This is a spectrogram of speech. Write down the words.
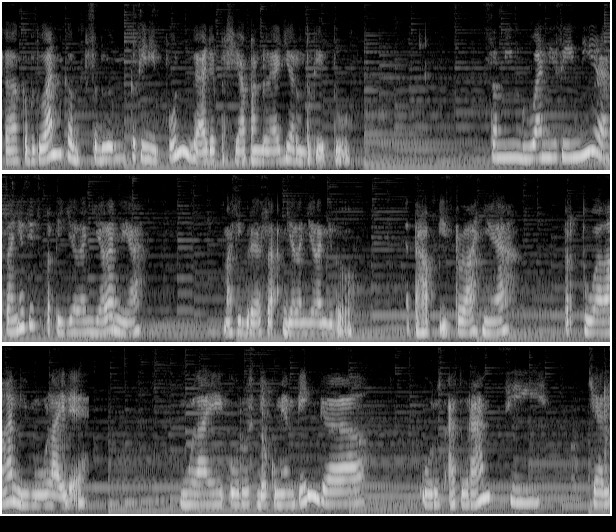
Uh, kebetulan ke, sebelum ke sini pun nggak ada persiapan belajar untuk itu. Semingguan di sini rasanya sih seperti jalan-jalan ya. Masih berasa jalan-jalan gitu. Tapi setelahnya pertualangan dimulai deh. Mulai urus dokumen tinggal, urus asuransi, cari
